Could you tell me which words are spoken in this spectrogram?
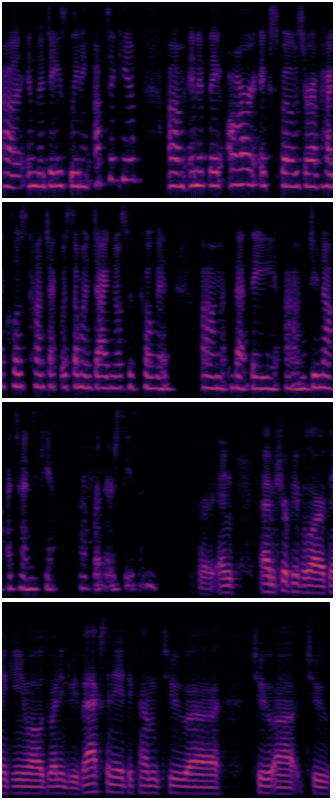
uh, in the days leading up to camp, um, and if they are exposed or have had close contact with someone diagnosed with COVID, um, that they um, do not attend camp uh, for their season. Great, and I'm sure people are thinking, well, do I need to be vaccinated to come to uh, to uh, to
